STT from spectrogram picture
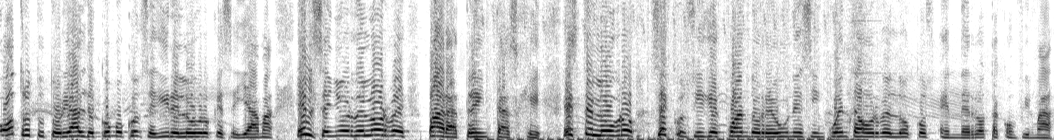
otro tutorial de cómo conseguir el logro que se llama el señor del orbe para 30G. Este logro se consigue cuando reúne 50 orbes locos en derrota confirmada.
